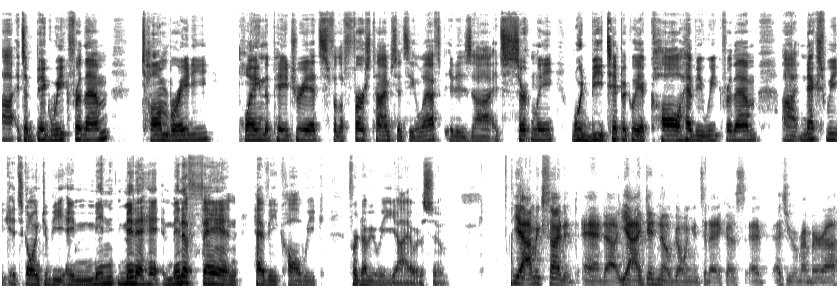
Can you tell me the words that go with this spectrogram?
Uh, it's a big week for them. Tom Brady playing the Patriots for the first time since he left. It is uh, it certainly would be typically a call heavy week for them. Uh, next week it's going to be a min, Minifan heavy call week for WEEI, I would assume. Yeah, I'm excited, and uh, yeah, I did know going in today because, as you remember, uh,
